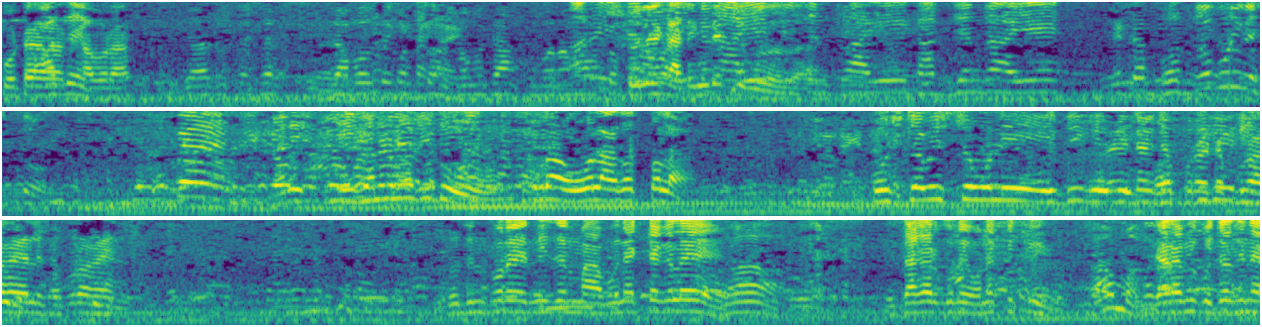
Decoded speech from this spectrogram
কোটা বাজে। খাবরা। শরীরে কাটিংটা কি বোঝা যায়? পেশেন্টরা গার্জিয়ানরা আয়ে একটা ভদ্র পরিবেশ তো। এখানে না শুধু পুরা ওল আগরতলা। পোস্ট অফিস চমনি এদিক। দুদিন পরে নিজের মা বোন একটা গেলে হ্যাঁ, জায়গার অনেক কিছু। যারা আমি কইতাছি না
